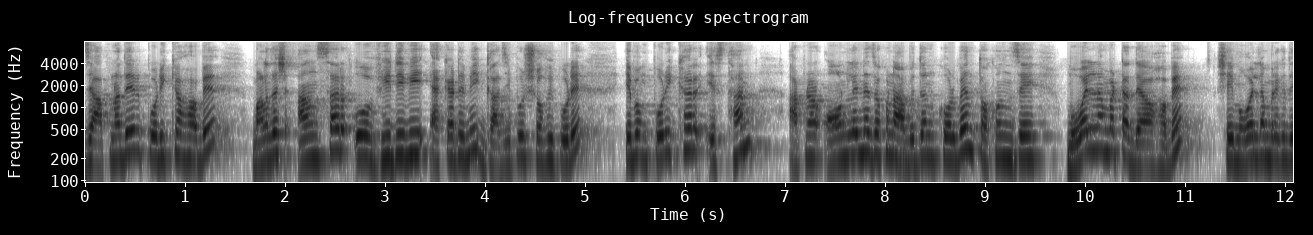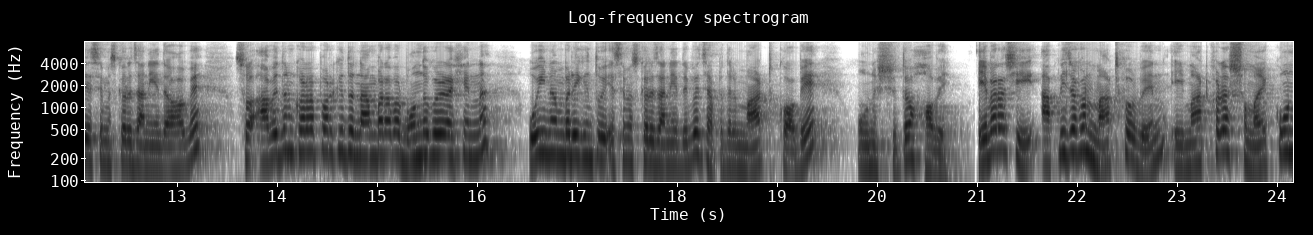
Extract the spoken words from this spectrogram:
যে, আপনাদের পরীক্ষা হবে বাংলাদেশ আনসার ও ভিডিভি একাডেমি, গাজীপুর, শফিপুরে এবং পরীক্ষার স্থান আপনার অনলাইনে যখন আবেদন করবেন, তখন যে মোবাইল নাম্বারটা দেওয়া হবে, সেই মোবাইল নাম্বারে কিন্তু এস করে জানিয়ে দেওয়া হবে। সো, আবেদন করার পর কিন্তু নাম্বার আবার বন্ধ করে রাখেন না। ওই নাম্বারে কিন্তু এস এম এস করে জানিয়ে দেবে যে আপনাদের মাঠ কবে অনুষ্ঠিত হবে। এবার আসি, আপনি যখন মাঠ করবেন, এই মাঠ করার সময় কোন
